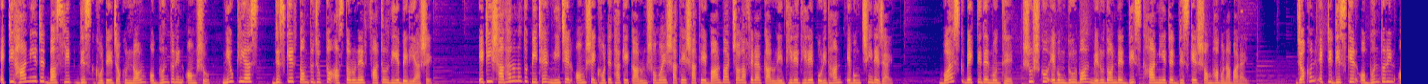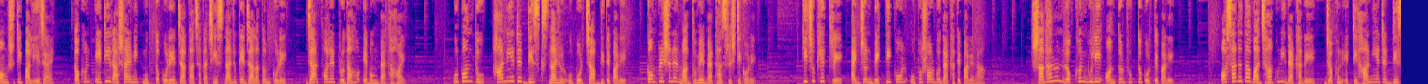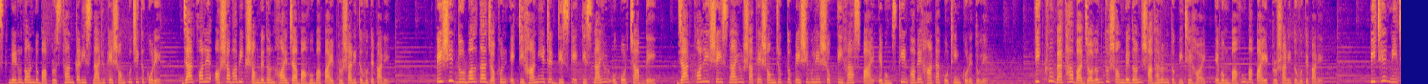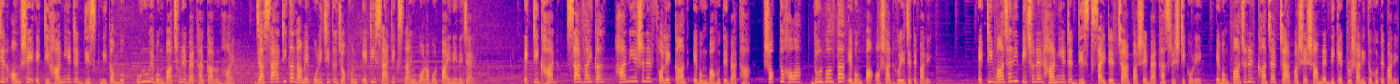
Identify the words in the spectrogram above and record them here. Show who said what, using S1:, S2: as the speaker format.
S1: একটি হার্নিয়েটেড বা slip disc ঘটে যখন নরম অভ্যন্তরীণ অংশ নিউক্লিয়াস ডিস্কের তন্তুযুক্ত আস্তরণের ফাটল দিয়ে বেরিয়ে আসে। এটি সাধারণত পিঠের নিচের অংশে ঘটে থাকে কারণ সময়ের সাথে সাথে বারবার চলাফেরার কারণে ধীরে ধীরে পরিধান এবং ছিঁড়ে যায়। বয়স্ক ব্যক্তিদের মধ্যে শুষ্ক এবং দুর্বল মেরুদণ্ডের ডিস্ক হার্নিয়েটেড ডিস্কের সম্ভাবনা বাড়ায়। যখন একটি ডিস্কের অভ্যন্তরীণ অংশটি পালিয়ে যায় তখন এটি রাসায়নিক মুক্ত করে যা কাছাকাছি স্নায়ুকে জ্বালাতন করে, যার ফলে প্রদাহ এবং ব্যথা হয়। উপন্তু, হার্নিয়েটেড ডিস্ক স্নায়ুর উপর চাপ দিতে পারে, কম্প্রেশনের মাধ্যমে ব্যথা সৃষ্টি করে। কিছু ক্ষেত্রে, একজন ব্যক্তি কোন উপসর্গ দেখাতে পারে না। সাধারণ লক্ষণগুলি অন্তর্ভুক্ত করতে পারে। অসাডতা বা ঝাঁকুনি দেখা দেয়, যখন একটি হার্নিয়েটেড ডিস্ক মেরুদণ্ড বা প্রস্থানকারী স্নায়ুকে সংকুচিত করে যার ফলে অস্বাভাবিক সংবেদন হয় যা বাহু বা পায়ে প্রসারিত হতে পারে। পেশির দুর্বলতা যখন একটি হার্নিয়েটেড ডিস্ক একটি স্নায়ুর উপর চাপ দেয়, যার ফলে সেই স্নায়ুর সাথে সংযুক্ত পেশিগুলির শক্তি হ্রাস পায় এবং স্থিরভাবে হাঁটা কঠিন করে তোলে। তীক্ষ্ণ ব্যথা বা জ্বলন্ত সংবেদন সাধারণত পিঠে হয় এবং বাহু বা পায়ে প্রসারিত হতে পারে। পিঠের নিচের অংশে একটি হার্নিয়েটেড ডিস্ক নিতম্ব, উরু এবং বাছুরে ব্যথার কারণ হয়। যা সায়াটিকা নামে পরিচিত যখন এটি স্যাটিক স্নায়ু বরাবর পায়ে নেমে যায়। একটি ঘাড় সার্ভাইকাল, হার্নিয়েশনের ফলে কাঁধ এবং বাহুতে ব্যথা, শক্ত হওয়া, দুর্বলতা এবং পা অসাড হয়ে যেতে পারে। একটি মাঝারি পিছনের হার্নিয়েটেড ডিস্ক সাইটের চারপাশে ব্যথা সৃষ্টি করে এবং পাঁজরের খাঁচার চারপাশে সামনের দিকে প্রসারিত হতে পারে।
